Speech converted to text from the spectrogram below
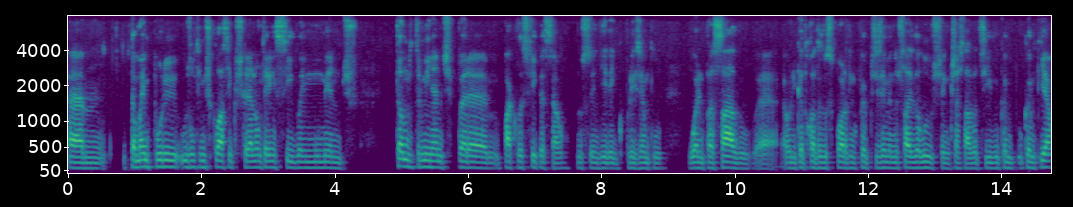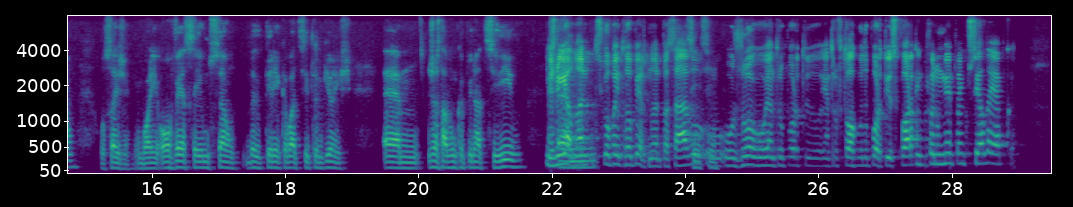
Hum, também por os últimos clássicos, se calhar, não terem sido em momentos tão determinantes para, para a classificação, no sentido em que, por exemplo, o ano passado eh, a única derrota do Sporting foi precisamente no Estádio da Luz, em que já estava decidido o cam- o campeão. Ou seja, embora houvesse a emoção de terem acabado de ser campeões, ehm, já estava um campeonato decidido. Mas Miguel, Um, ano, desculpa interromper-te, no ano passado Sim, sim. O, o jogo entre o Porto, entre o Futebol Clube do Porto e o Sporting foi no momento bem crucial da época,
